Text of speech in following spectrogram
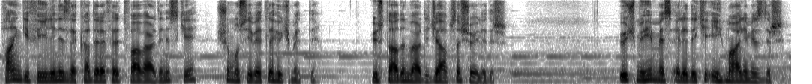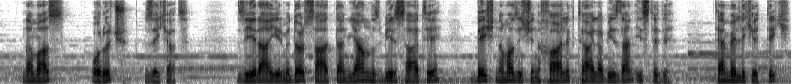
Hangi fiilinizle kadere fetva verdiniz ki şu musibetle hükmetti? Üstadın verdiği cevapsa şöyledir. Üç mühim meseledeki ihmalimizdir. Namaz, oruç, zekat. Zira 24 saatten yalnız bir saati beş namaz için Halik Teala bizden istedi. Tembellik ettik.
